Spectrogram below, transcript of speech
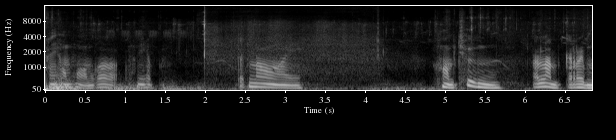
ให้หอมๆก็นี่ครับสักหน่อย หอมชึ่งอล่ำกริม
